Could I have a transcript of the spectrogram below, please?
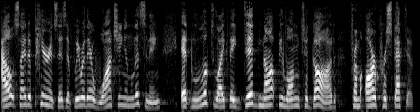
outside appearances, if we were there watching and listening, it looked like they did not belong to God from our perspective.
